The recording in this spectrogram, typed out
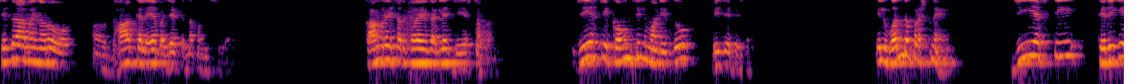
ಸಿದ್ದರಾಮಯ್ಯನವರು ದಾಖಲೆಯ ಬಜೆಟ್ ಅನ್ನ ಮಂಡಿಸಿದ್ದಾರೆ. ಕಾಂಗ್ರೆಸ್ ಸರ್ಕಾರ ಇದ್ದಾಗಲೇ ಜಿ ಎಸ್ ಟಿ ಬಂತು. ಜಿ ಎಸ್ ಟಿ ಕೌನ್ಸಿಲ್ ಮಾಡಿದ್ದು ಬಿಜೆಪಿ ಸರ್ಕಾರ. ಇಲ್ಲಿ ಒಂದು ಪ್ರಶ್ನೆ ಜಿ ಎಸ್ ಟಿ ತೆರಿಗೆ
